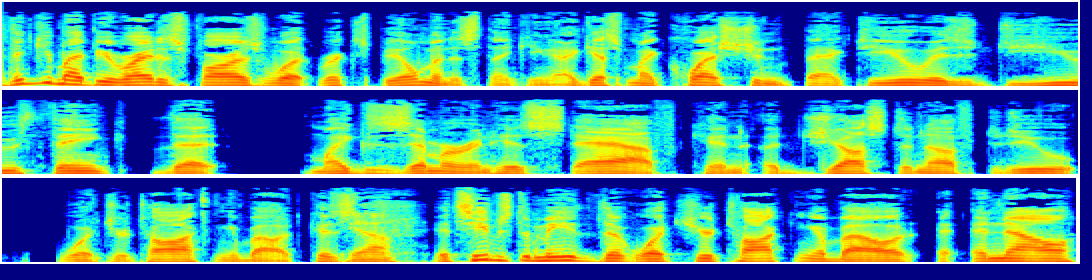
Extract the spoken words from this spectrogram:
think you might be right as far as what Rick Spielman is thinking. I guess my question back to you is do you think that Mike Zimmer and his staff can adjust enough to do what you're talking about? Because Yeah. it seems to me that what you're talking about, and now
